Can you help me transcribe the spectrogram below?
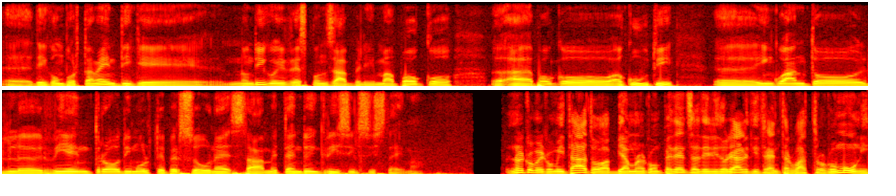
eh, dei comportamenti che non dico irresponsabili ma poco, eh, poco acuti eh, in quanto il rientro di molte persone sta mettendo in crisi il sistema. Noi come comitato abbiamo una competenza territoriale di 34 comuni,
